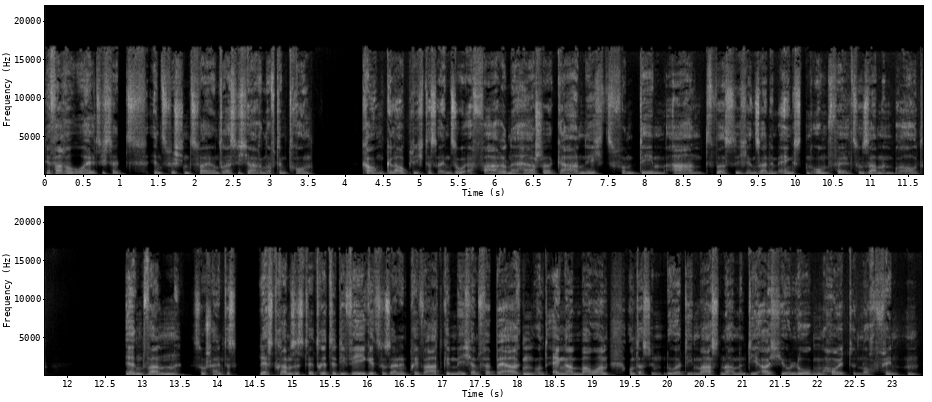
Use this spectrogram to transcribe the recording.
Der Pharao hält sich seit inzwischen 32 Jahren auf dem Thron. Kaum glaublich, dass ein so erfahrener Herrscher gar nichts von dem ahnt, was sich in seinem engsten Umfeld zusammenbraut. Irgendwann, so scheint es, lässt Ramses III. die Wege zu seinen Privatgemächern verbergen und enger mauern, und das sind nur die Maßnahmen, die Archäologen heute noch finden.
